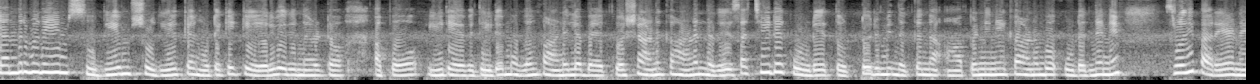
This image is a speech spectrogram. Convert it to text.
ചന്ദ്രമലയും ശ്രുതിയും ശ്രുതിയൊക്കെ അങ്ങോട്ടേക്ക് കയറി വരുന്നത് കേട്ടോ. അപ്പോൾ ഈ രേവതിയുടെ മുഖം കാണില്ല. ബാക്ക് വശാണ് കാണുന്നത്. സച്ചിയുടെ കൂടെ തൊട്ടുരുമി നിൽക്കുന്ന ആ പെണ്ണിനെ കാണുമ്പോൾ ഉടൻ തന്നെ ശ്രുതി പറയാണ്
